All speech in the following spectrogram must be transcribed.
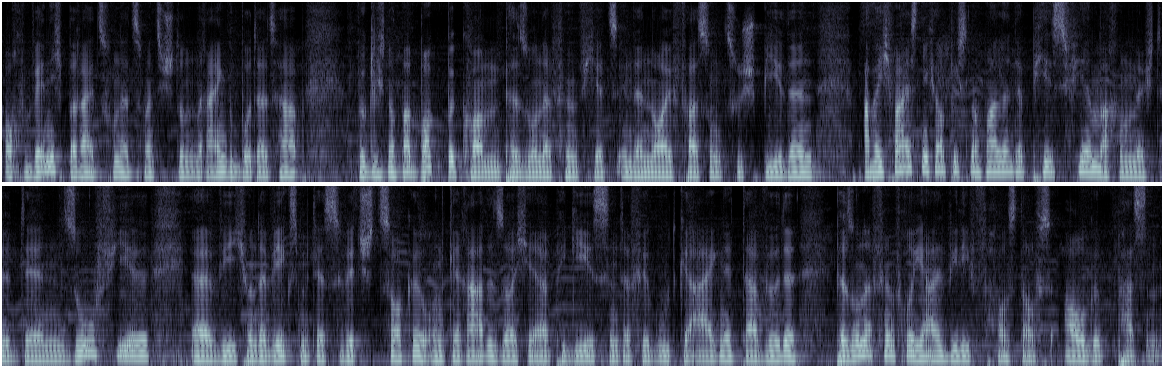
auch wenn ich bereits 120 Stunden reingebuttert habe, wirklich nochmal Bock bekommen, Persona 5 jetzt in der Neufassung zu spielen. Aber ich weiß nicht, ob ich es nochmal an der PS4 machen möchte, denn so viel, äh, wie ich unterwegs mit der Switch zocke und gerade solche RPGs sind dafür gut geeignet, da würde Persona 5 Royal wie die Faust aufs Auge passen.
